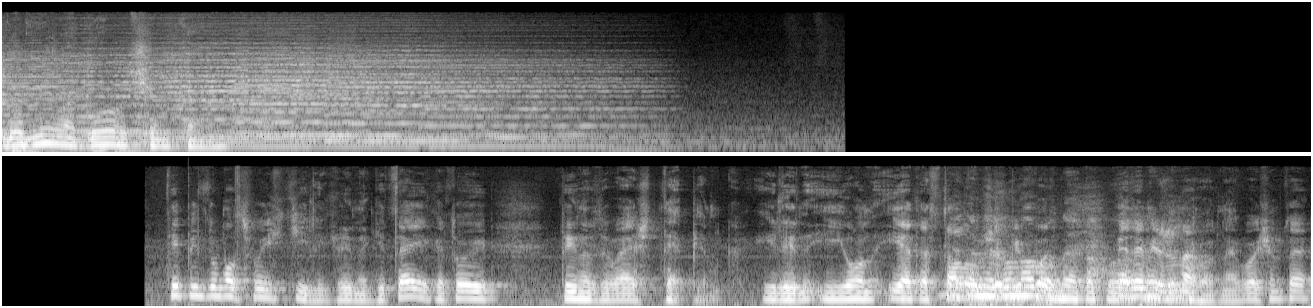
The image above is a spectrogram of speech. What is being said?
Людмила Гурченко. Ты придумал свой стиль игры на гитаре, который ты называешь тэппинг. Или, и, он, и это стало Это уже международное такое Это международное. В общем-то,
